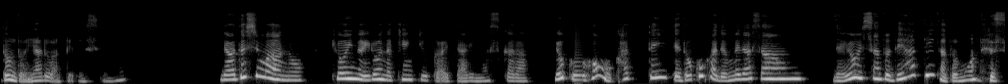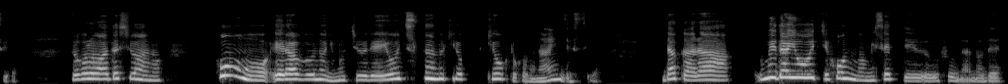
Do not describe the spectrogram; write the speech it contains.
どんどんやるわけですよね。で私もあの教員のいろんな研究会ってありますからよく本を買っていてどこかで梅田さんで陽一さんと出会っていたと思うんですよ。ところが私はあの本を選ぶのに夢中で、洋一さんの記録記憶とかがないんですよ。だから、梅田洋一本の店っていう風なので、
